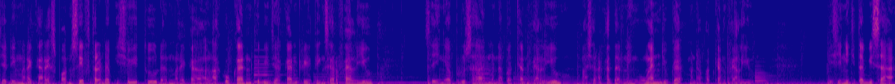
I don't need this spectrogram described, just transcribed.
jadi mereka responsif terhadap isu itu dan mereka lakukan kebijakan creating share value sehingga perusahaan mendapatkan value, masyarakat dan lingkungan juga mendapatkan value. Di sini kita bisa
